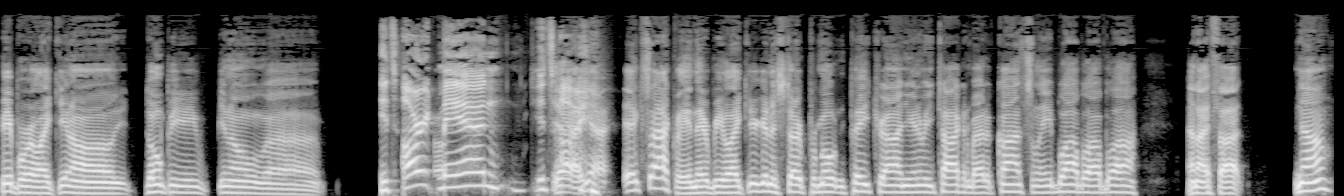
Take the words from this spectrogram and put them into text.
People were like, you know, don't be, you know, uh, It's art, man. It's yeah, art. yeah, exactly. And they'd be like, you're going to start promoting Patreon. You're going to be talking about it constantly, blah, blah, blah. And I thought, no,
